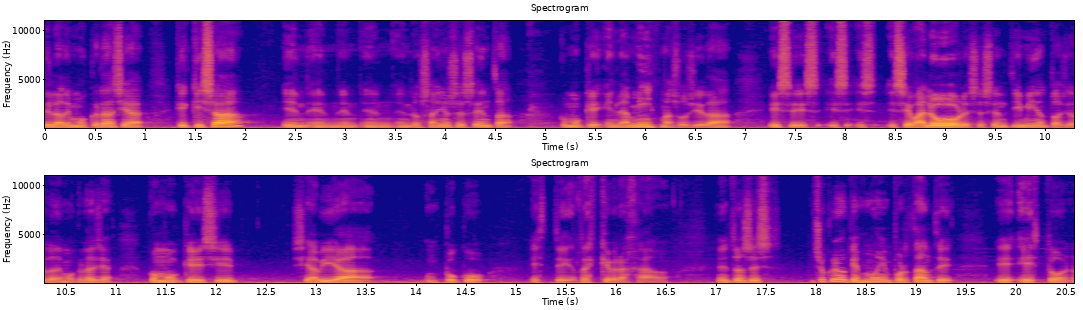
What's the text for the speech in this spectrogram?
la democracia que quizá en, los años 60 como que en la misma sociedad ese, ese, valor, ese sentimiento hacia la democracia como que se, se había un poco este, resquebrajado. Entonces, yo creo que es muy importante eh, esto,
